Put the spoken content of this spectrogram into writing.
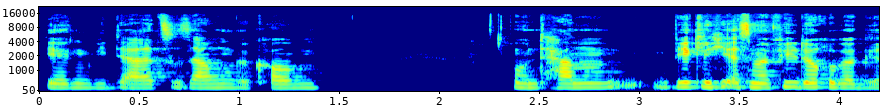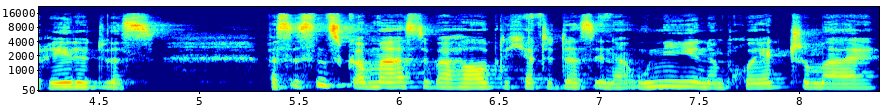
irgendwie da zusammengekommen und haben wirklich erstmal viel darüber geredet, was, was ist ein Scrum Master überhaupt? Ich hatte das in der Uni in einem Projekt schon mal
